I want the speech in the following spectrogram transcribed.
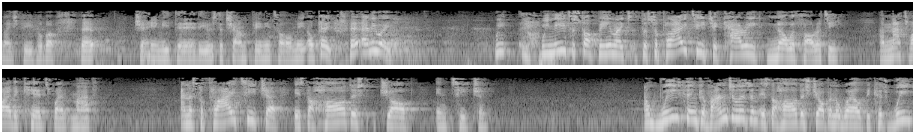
nice people, but uh, Jamie did. He was the champion, he told me. Okay, uh, anyway. We, we need to stop being like, the supply teacher carried no authority. And that's why the kids went mad. And a supply teacher is the hardest job in teaching. And we think evangelism is the hardest job in the world because we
